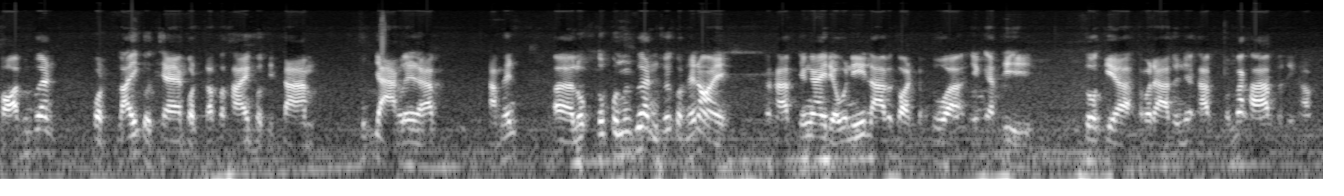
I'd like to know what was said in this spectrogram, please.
ขอเพื่อนๆกดไลค์กดแชร์กด subscribe กดติดตามทุกอย่างเลยนะครับทำให้ รบรบกวนเพื่อนๆช่วยกดให้หน่อยนะครับ ยังไงเดี๋ยววันนี้ลาไปก่อนกับตัว XRT ตัวเกียร์ธรรมดาตัวนี้ครับขอบคุณมากครับ สวัสดีครับ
